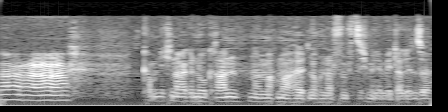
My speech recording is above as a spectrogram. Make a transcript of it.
Ah, komm nicht nah genug ran. Dann machen wir halt eine 150 mm Linse.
